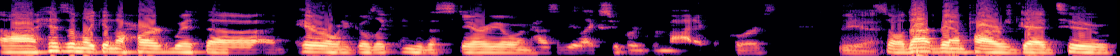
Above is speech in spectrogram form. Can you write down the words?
uh, hits him like in the heart with uh, an arrow, and it goes like into the stereo, and has to be like super dramatic, of course. Yeah. So that vampire's dead too.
